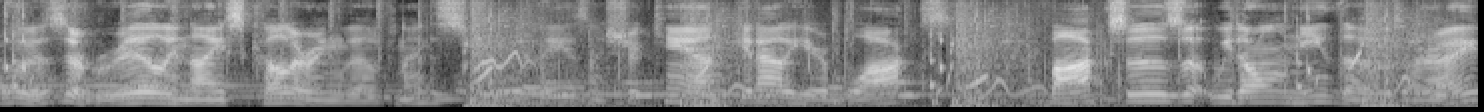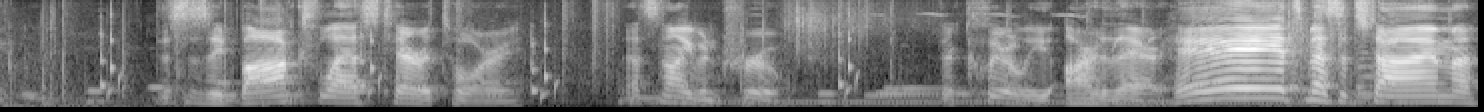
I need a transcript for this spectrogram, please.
Oh, this is a really nice coloring, though. Can I destroy these? I sure can. Get out of here, blocks. Boxes, we don't need those, alright? This is a box-less territory. That's not even true. There clearly are there. Hey, it's message time!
